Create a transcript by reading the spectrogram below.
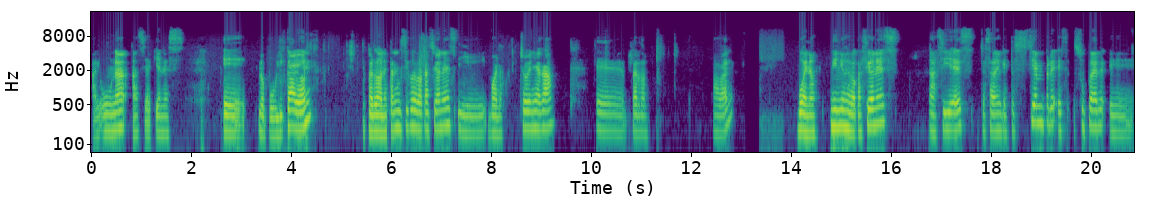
alguna hacia quienes eh, lo publicaron. Perdón, están mis hijos de vacaciones y bueno, yo venía acá. eh, perdón. A ver. Bueno, niños de vacaciones, así es. Ya saben que esto siempre es súper eh,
